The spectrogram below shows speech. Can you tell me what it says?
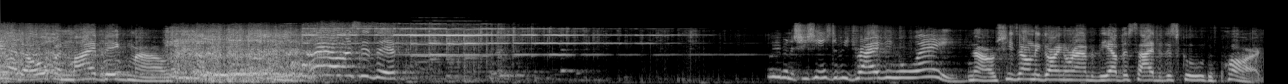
had to open my big mouth. Well, this is it. Wait a minute, she seems to be driving away. No, she's only going around to the other side of the school to park.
